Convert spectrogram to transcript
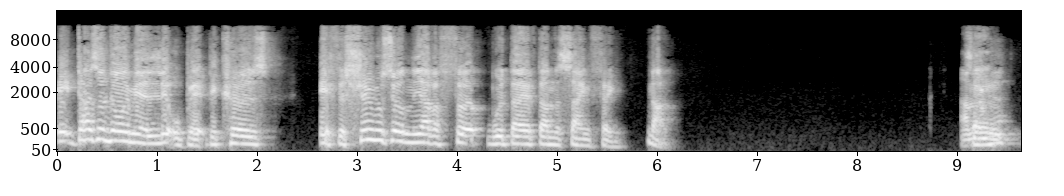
it does annoy me a little bit because if the shoe was on the other foot, would they have done the same thing? No. I so, mean,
